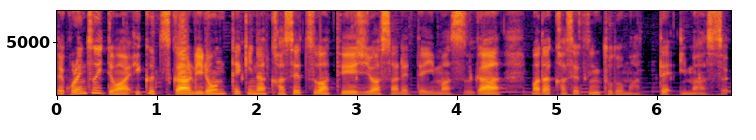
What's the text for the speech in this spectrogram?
で、これについてはいくつか理論的な仮説は提示はされていますが、まだ仮説にとどまっています。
